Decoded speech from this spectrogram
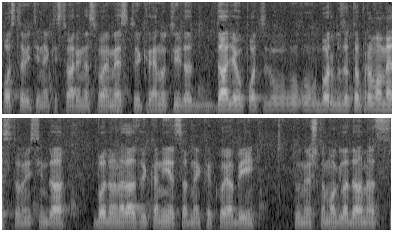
postaviti neke stvari na svoje mesto i krenuti da dalje u, pot, u, u borbu za to prvo mesto. Mislim da bodovna razlika nije sad neka koja bi tu nešto mogla da nas,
